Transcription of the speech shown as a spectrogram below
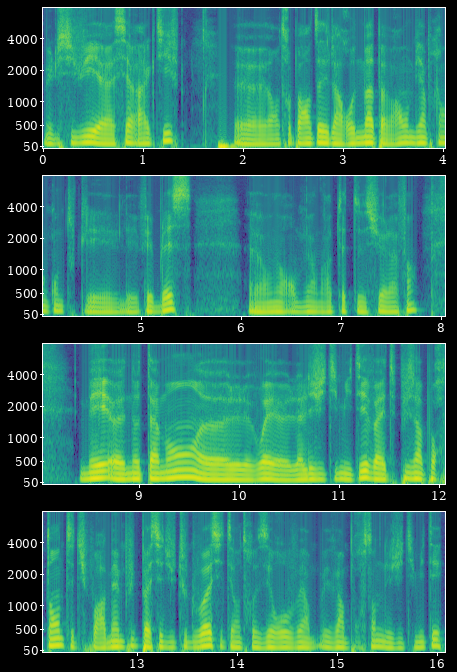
Mais le suivi est assez réactif. Euh, entre parenthèses, la roadmap a vraiment bien pris en compte toutes les, faiblesses. Euh, on en reviendra peut-être dessus à la fin. Mais euh, notamment, ouais, la légitimité va être plus importante et tu pourras même plus passer du tout de loi si tu es entre 0 et 20% de légitimité.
